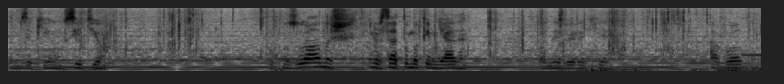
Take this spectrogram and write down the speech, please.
Temos aqui um sítio um pouco usual, mas engraçado para uma caminhada. Podem ver aqui à volta.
